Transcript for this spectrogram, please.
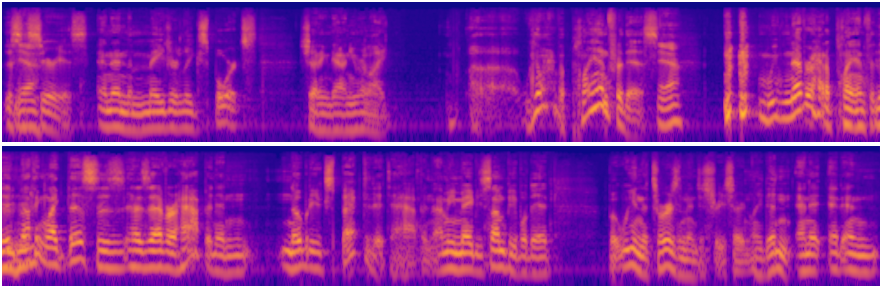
this yeah. is serious. And then the major league sports shutting down, you were like, uh, we don't have a plan for this. Yeah. we've never had a plan for this. Mm-hmm. Nothing like this has, has ever happened, and nobody expected it to happen. I mean, maybe some people did, but we in the tourism industry certainly didn't. And it, it and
